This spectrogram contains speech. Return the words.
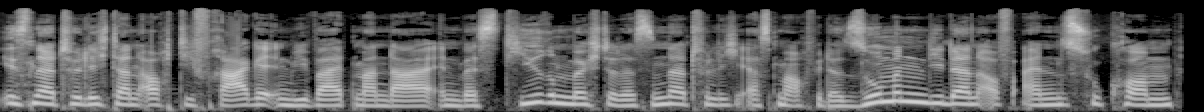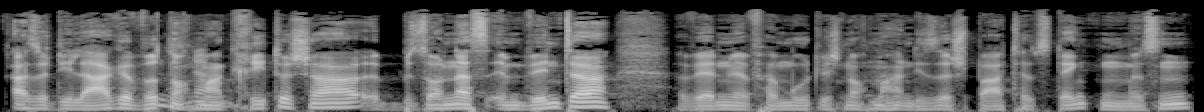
ist natürlich dann auch die Frage, inwieweit man da investieren möchte. Das sind natürlich erstmal auch wieder Summen, die dann auf einen zukommen. Also die Lage wird noch mal kritischer, besonders im Winter. Da werden wir vermutlich noch mal an diese Spartipps denken müssen.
